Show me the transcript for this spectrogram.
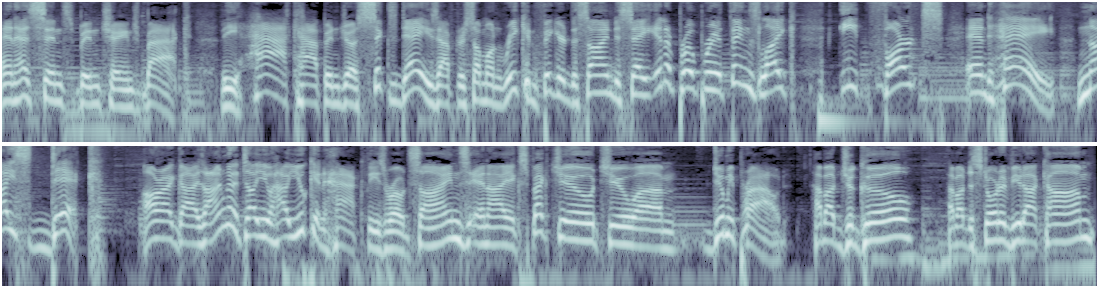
and has since been changed back. The hack happened just six days after someone reconfigured the sign to say inappropriate things like, eat farts and hey, nice dick. All right, guys, I'm going to tell you how you can hack these road signs, and I expect you to um, do me proud. How about Jagoo? How about distortedview.com?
